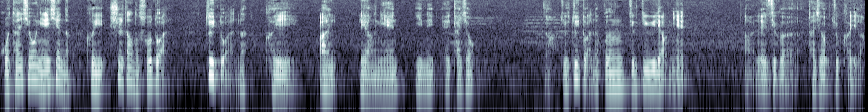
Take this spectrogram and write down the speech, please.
或摊销年限呢，可以适当的缩短，最短呢可以按两年以内来摊销，啊，就最短的不能就低于两年，啊，来这个摊销就可以了，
